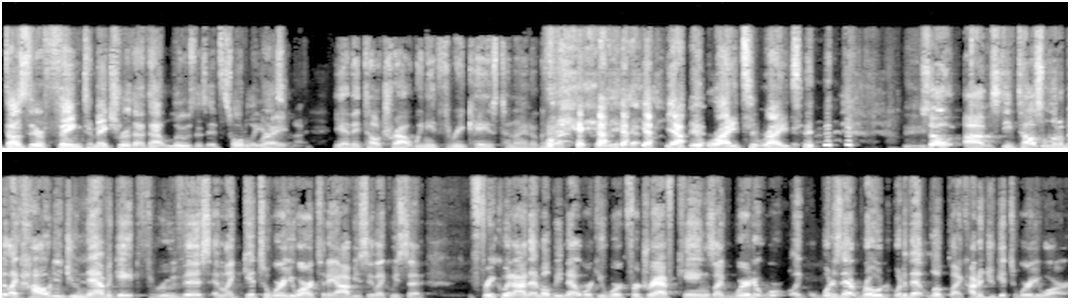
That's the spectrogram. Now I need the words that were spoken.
does their thing to make sure that that loses. It's totally right. Asinine. Yeah, they tell Trout we need three Ks tonight. Okay. yeah, yeah, yeah, yeah, right, right. so um, steve tell us a little bit like how did you navigate through this and like get to where you are today obviously like we said frequent on mlb network you work for draftkings like where did like what is that road what did that look like how did you get to where you are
